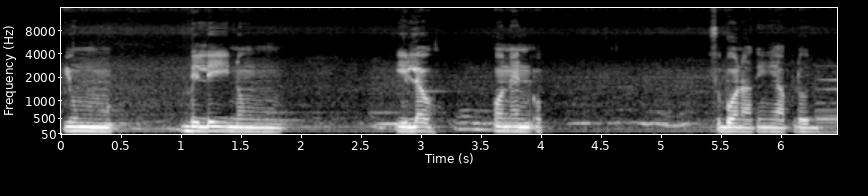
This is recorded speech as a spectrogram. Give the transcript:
yung delay nung ilaw on and off. Subukan natin i-upload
